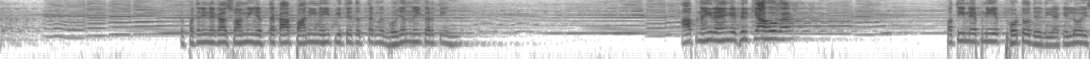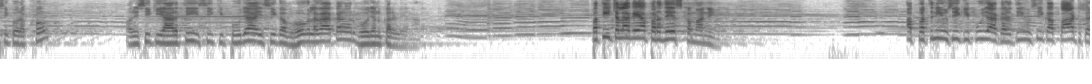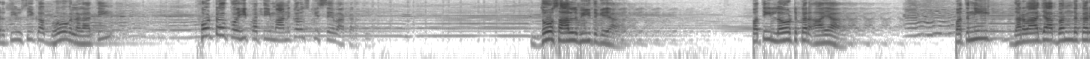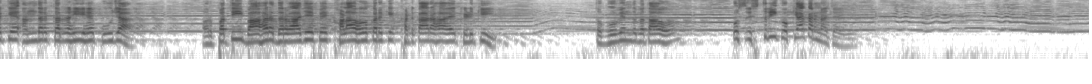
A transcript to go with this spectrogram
तो पत्नी ने कहा, स्वामी, जब तक आप पानी नहीं पीते, तब तक मैं भोजन नहीं करती हूँ। आप नहीं रहेंगे, फिर क्या होगा? पति ने अपनी एक फ़ोटो दे दिया कि, लो, इसी को रखो और इसी की आरती, इसी की पूजा, इसी का भोग लगाकर और भोजन कर लेना। पति चला गया परदेश कमाने। अब पत्नी उसी की पूजा करती, उसी का पाठ करती, उसी का भोग लगाती, फ़ोटो को ही पति मानकर उसकी सेवा करती। दो साल बीत गया। पति लौट कर आया। पत्नी दरवाज़ा बंद करके अंदर कर रही है पूजा। और पति बाहर दरवाजे पे खड़ा होकर के खटका रहा है खिड़की। तो गोविंद बताओ, उस स्त्री को क्या करना चाहिए?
